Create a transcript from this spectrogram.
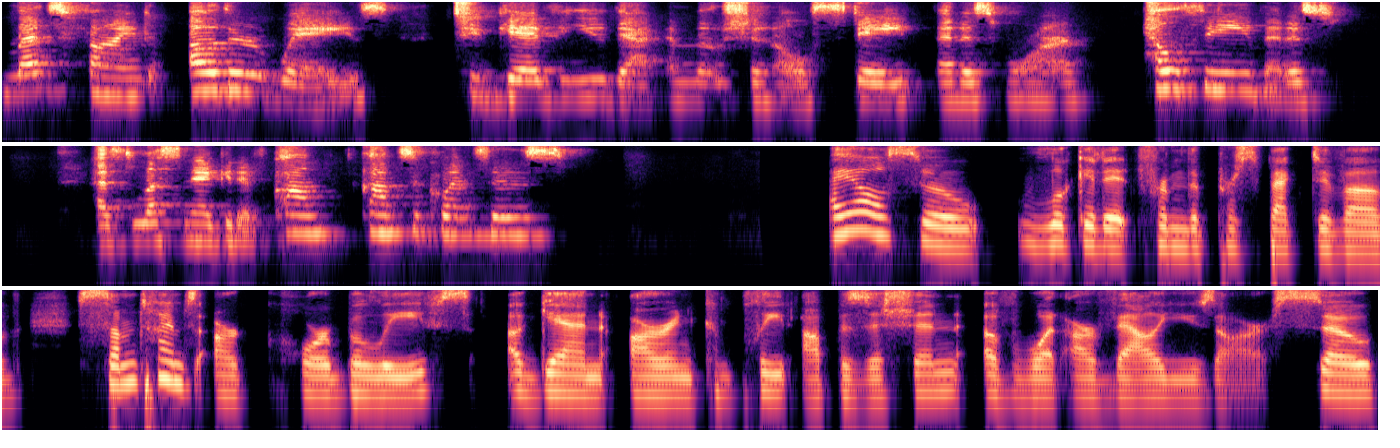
Let's find other ways to give you that emotional state that is more healthy, that is has less negative com- consequences. I also look at it from the perspective of sometimes our core beliefs again are in complete opposition of what our values are. So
